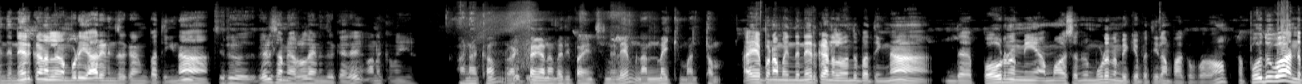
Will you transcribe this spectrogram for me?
இந்த நேர்காணலில் நம்மளோட யார் இணைந்திருக்காங்கன்னு பார்த்தீங்கன்னா திரு வேலுசாமி அவர்கள் இணைந்திருக்காரு. வணக்கம் ஐயா. வணக்கம். ரத்த கணபதி பயிற்சி நிலையம் நன்மைக்கு மட்டம் இப்போ நம்ம இந்த நேர்காணல் வந்து பார்த்தீங்கன்னா இந்த பௌர்ணமி அமாவாசை வந்து மூட நம்பிக்கை பற்றிலாம் பார்க்க போகிறோம் பொதுவாக இந்த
